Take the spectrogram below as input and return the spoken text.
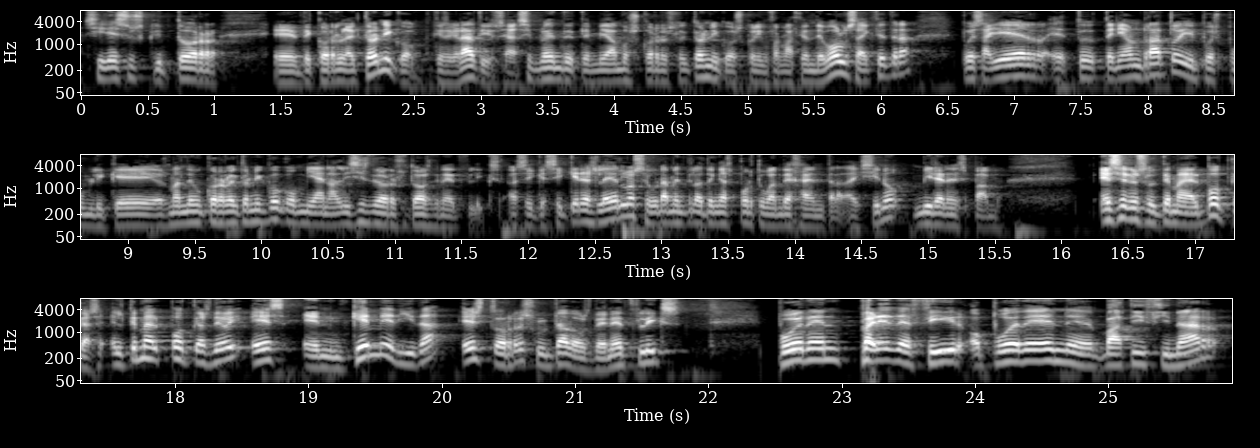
si eres suscriptor eh, de correo electrónico, que es gratis, o sea, simplemente te enviamos correos electrónicos con información de bolsa, etcétera, pues ayer eh, tenía un rato y pues publiqué, os mandé un correo electrónico con mi análisis de los resultados de Netflix. Así que si quieres leerlo, seguramente lo tengas por tu bandeja de entrada. Y si no, mira en spam. Ese no es el tema del podcast. El tema del podcast de hoy es en qué medida estos resultados de Netflix pueden predecir o pueden eh, vaticinar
